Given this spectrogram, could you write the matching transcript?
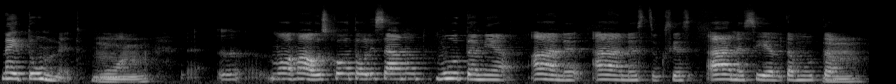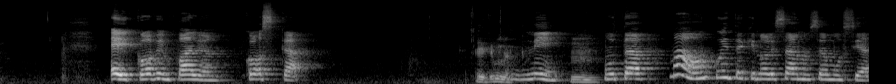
ne ei tunnet mua. Mm mä, mä uskon, että oli saanut muutamia ääne, äänestyksiä ääne sieltä, mutta mm. ei kovin paljon, koska ei Niin, mm. mutta mä oon kuitenkin oli saanut semmosia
